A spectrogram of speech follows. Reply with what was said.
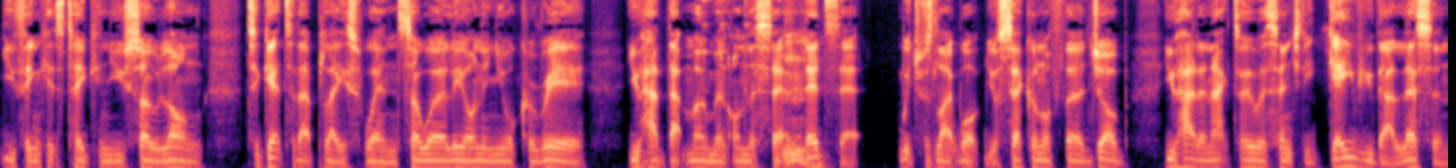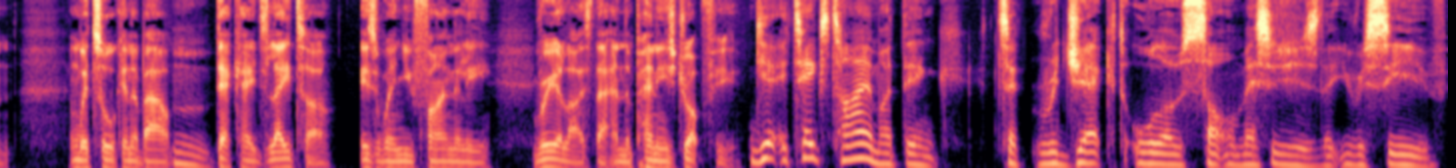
you think it's taken you so long to get to that place when so early on in your career you had that moment on the set, dead set, which was like what, your second or third job. You had an actor who essentially gave you that lesson. And we're talking about hmm. decades later is when you finally realize that and the pennies drop for you. Yeah, it takes time, I think, to reject all those subtle messages that you receive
